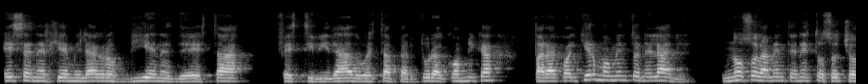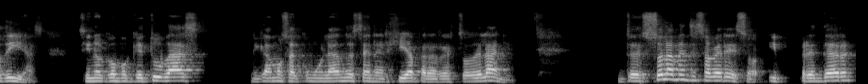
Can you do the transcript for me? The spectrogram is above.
esa energía de milagros viene de esta festividad o esta apertura cósmica para cualquier momento en el año, no solamente en estos ocho días, sino como que tú vas, digamos, acumulando esa energía para el resto del año. Entonces, solamente saber eso y prender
